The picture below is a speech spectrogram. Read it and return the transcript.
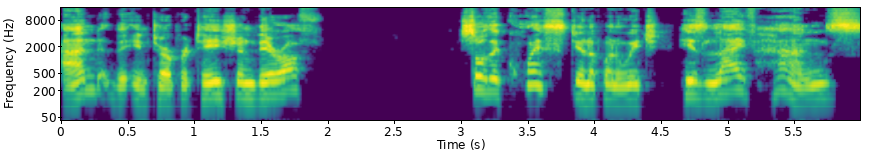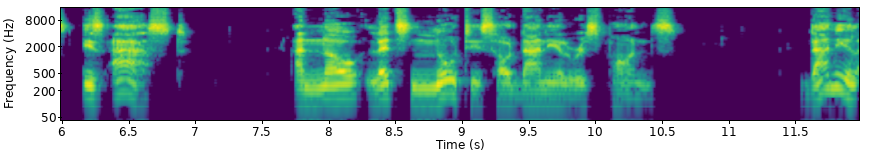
and the interpretation thereof? So the question upon which his life hangs is asked. And now let's notice how Daniel responds. Daniel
